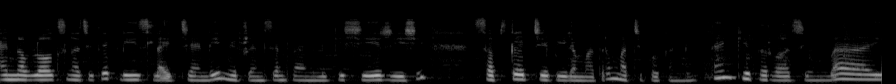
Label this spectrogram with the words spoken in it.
అండ్ నా వ్లాగ్స్ నచ్చితే ప్లీజ్ లైక్ చేయండి. మీ ఫ్రెండ్స్ అండ్ ఫ్యామిలీకి షేర్ చేసి సబ్స్క్రైబ్ చేపించడం మాత్రం మర్చిపోకండి. Thank you for watching. Bye.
